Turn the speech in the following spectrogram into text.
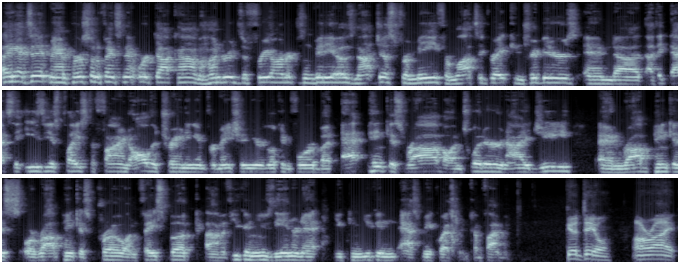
I think that's it, man. PersonalDefenseNetwork.com. Hundreds of free articles and videos, not just from me, from lots of great contributors. And uh, I think that's the easiest place to find all the training information you're looking for. But at Pincus Rob on Twitter and IG, and Rob Pincus or Rob Pincus Pro on Facebook. Um, if you can use the internet, you can you can ask me a question. Come find me. Good deal. All right,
